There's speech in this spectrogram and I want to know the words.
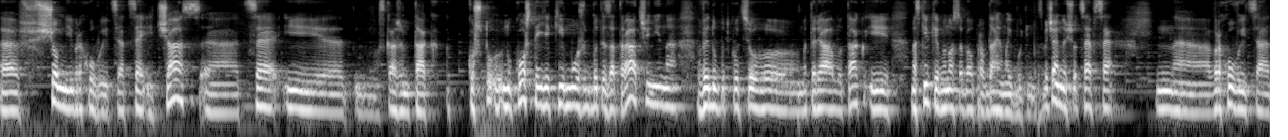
Е, Що в ній враховується? Це і час, е, це і, е, скажімо так, кошту, ну, кошти, які можуть бути затрачені на видобутку цього матеріалу, так і наскільки воно себе оправдає в майбутньому. Звичайно, що це все враховується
